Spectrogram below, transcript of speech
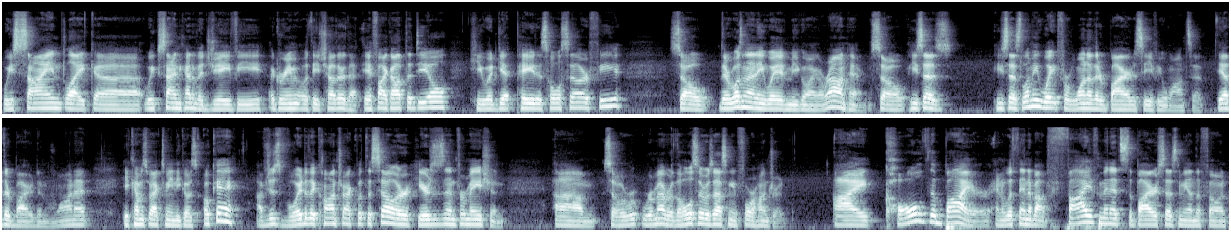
We signed like uh, we signed kind of a JV agreement with each other that if I got the deal, he would get paid his wholesaler fee. So there wasn't any way of me going around him. So he says, he says, let me wait for one other buyer to see if he wants it. The other buyer didn't want it. He comes back to me and he goes, okay, I've just voided the contract with the seller. Here's his information. Um, so re- remember, the wholesaler was asking 400. I call the buyer, and within about five minutes, the buyer says to me on the phone,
